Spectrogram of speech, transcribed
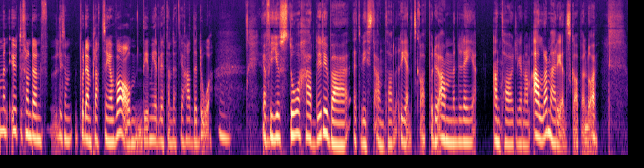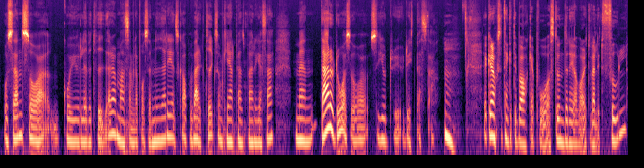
men utifrån den, liksom, på den platsen jag var och det medvetandet jag hade då. Mm. Ja, för just då hade du bara ett visst antal redskap och du använde dig antagligen av alla de här redskapen då. Och sen så går ju livet vidare och man samlar på sig nya redskap och verktyg som kan hjälpa en på en resa. Men där och då så, så gjorde du ditt bästa. Mm. Jag kan också tänka tillbaka på stunder där jag varit väldigt full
